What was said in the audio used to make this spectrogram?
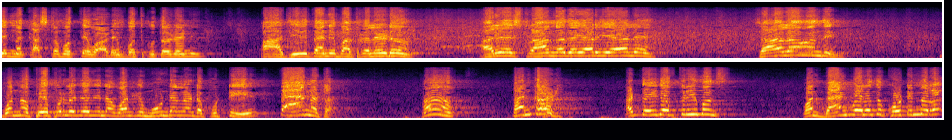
చిన్న కష్టం వస్తే వాడేం బతుకుతాడని ఆ జీవితాన్ని బతకలేడు. అరే స్ట్రాంగ్గా తయారు చేయాలి. చాలామంది మొన్న పేపర్లో చదివిన వానికి మూడేళ్ళంట పుట్టి ప్యాన్ అట. Pan card at the age of three months. వాని బ్యాంక్ బ్యాలెన్స్ కోటిన్నరా.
